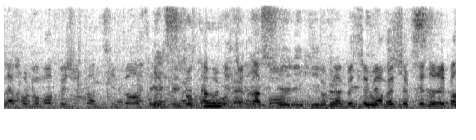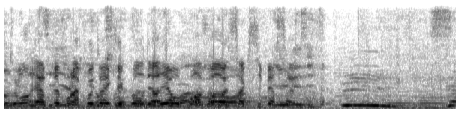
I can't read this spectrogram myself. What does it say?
là pour le moment on fait juste un petit temps, c'est juste la remise du drapeau. Donc là monsieur le maire, monsieur le président du département, et après pour la photo avec les cours derrière, on pourra avoir 5-6 personnes. 7,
